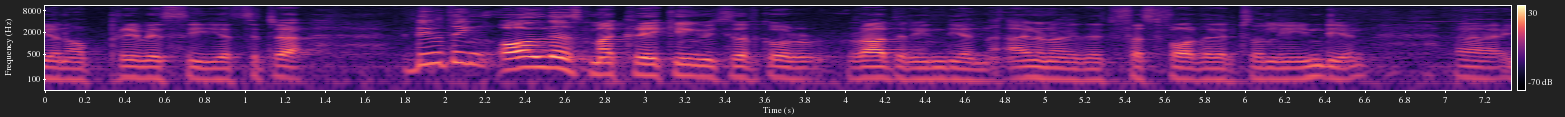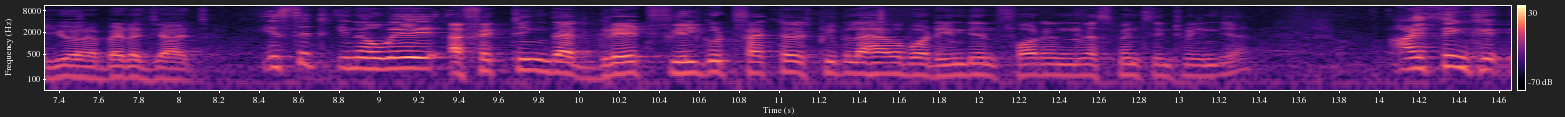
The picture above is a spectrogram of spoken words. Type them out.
you know, privacy, etc. Do you think all this muckraking, which is of course rather Indian, I don't know, first of all whether it's only Indian, uh, you are a better judge. Is it in a way affecting that great feel-good factor which people have about Indian foreign investments into India? I think it.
